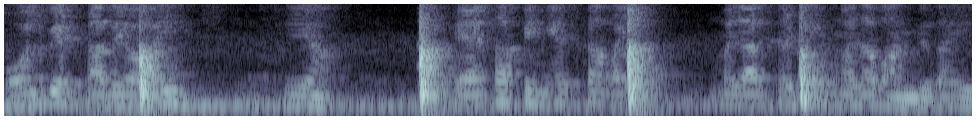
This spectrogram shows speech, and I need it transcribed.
बॉल भी अटका देगा भाई। जी हाँ कैसा पिंक है इसका भाई? मज़ाक से मज़ा बाँध देता है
